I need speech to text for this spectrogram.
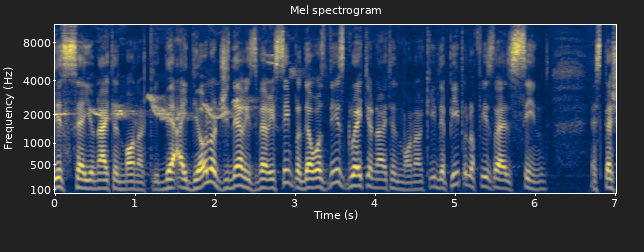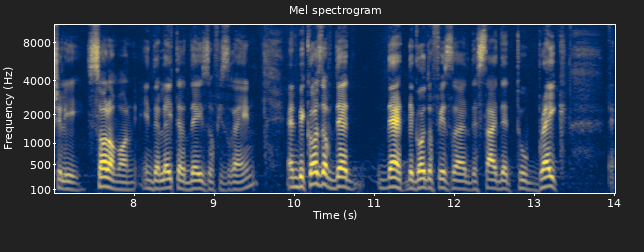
this uh, united monarchy. The ideology there is very simple. There was this great united monarchy. The people of Israel sinned especially Solomon, in the later days of his reign. And because of that, that the God of Israel decided to break uh,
